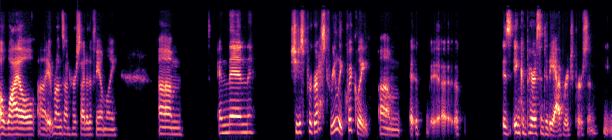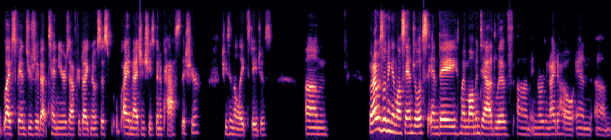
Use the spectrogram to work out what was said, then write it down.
a while. Uh, it runs on her side of the family, um, and then she just progressed really quickly. Um, uh, uh, is in comparison to the average person. Lifespan's usually about 10 years after diagnosis. I imagine she's going to pass this year. She's in the late stages. Um, but I was living in Los Angeles, and they, my mom and dad, live um, in northern Idaho. And um,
